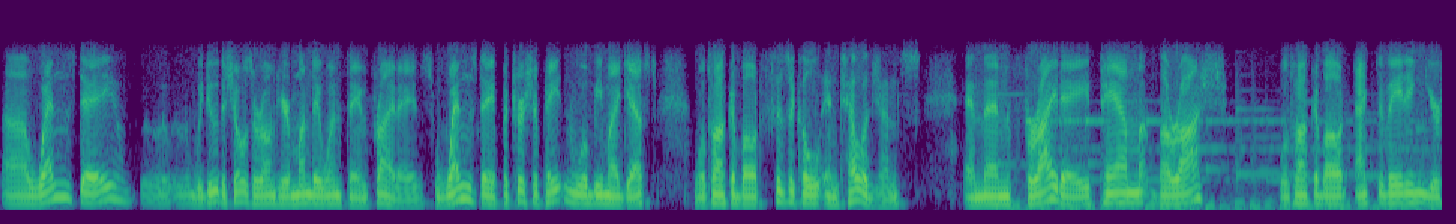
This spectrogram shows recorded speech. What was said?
Uh, Wednesday, we do the shows around here Monday, Wednesday, and Fridays. Wednesday, Patricia Payton will be my guest. We'll talk about physical intelligence. And then Friday, Pam Barash will talk about activating your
